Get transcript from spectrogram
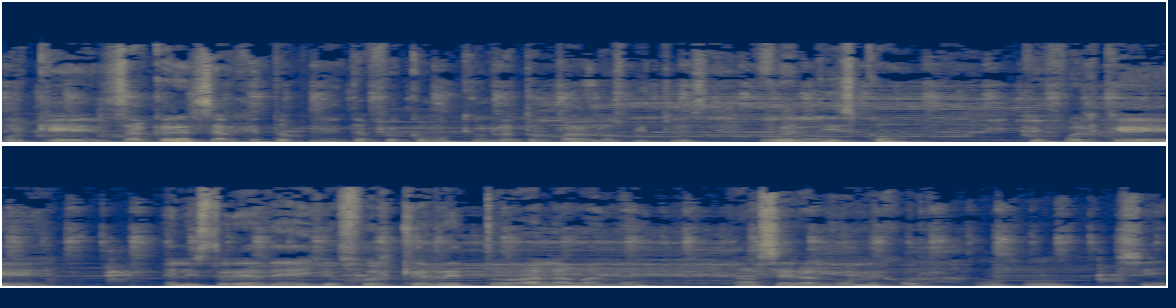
porque sacar el Sargento Pimienta fue como que un reto para los Beatles. Fue el disco que fue el que, en la historia de ellos, fue el que retó a la banda a hacer algo mejor. ¿sí?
